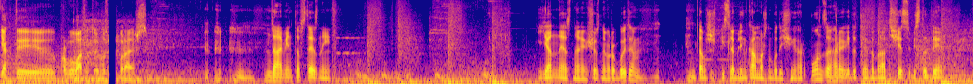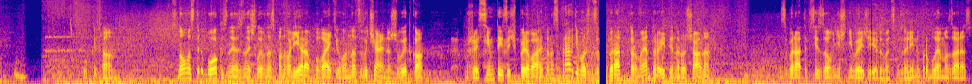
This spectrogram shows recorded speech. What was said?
Як ти пробивати то його збираєшся? Да, він товстезний. Я не знаю, що з ним робити. Там же ж після блінка можна буде ще й гарпун загрейдити, добрати ще собі стати. Поки там. Знову стрибок, знайшли в нас пангольєра, вбивають його надзвичайно швидко. Вже 7 тисяч переваги. Та насправді можна забирати Торментора і йти на Рошана. Збирати всі зовнішні вежі. Я думаю, це взагалі не проблема зараз.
